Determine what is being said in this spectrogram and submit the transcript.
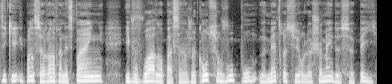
dit qu'il pense se rendre en Espagne et vous voir en passant. Je compte sur vous pour me mettre sur le chemin de ce pays.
